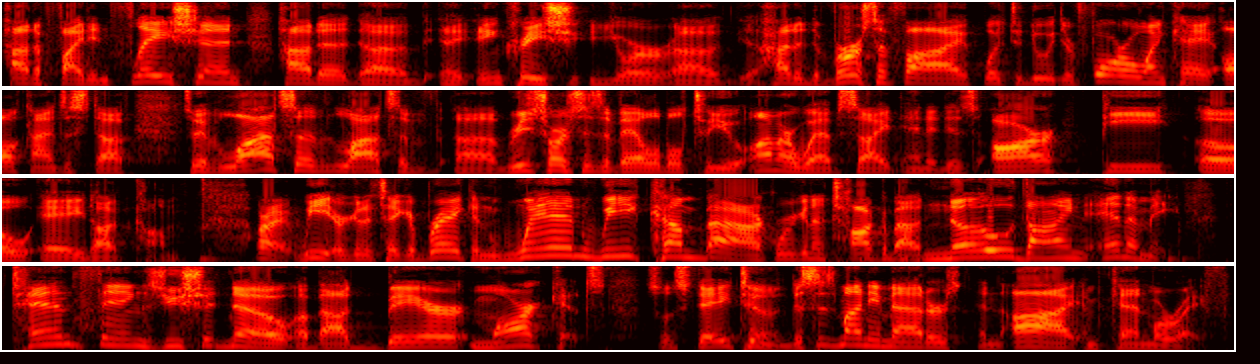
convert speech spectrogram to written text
how to fight inflation, how to uh, increase your, uh, how to diversify, what to do with your 401k, all kinds of stuff. So we have lots of lots of uh, resources available to you on our website, and it is rpoa.com. All right, we are going to take a break. And when we come back, we're going to talk about Know Thine Enemy 10 things you should know about bear markets. So stay tuned. This is Money Matters, and I am Ken Moraif.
